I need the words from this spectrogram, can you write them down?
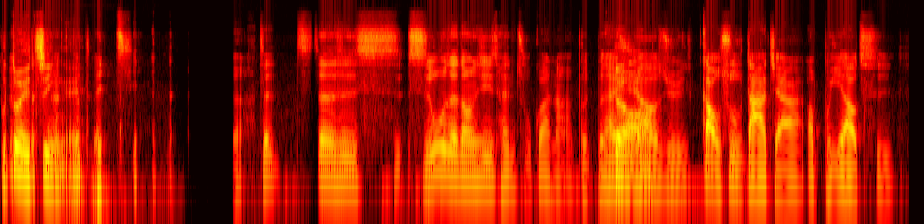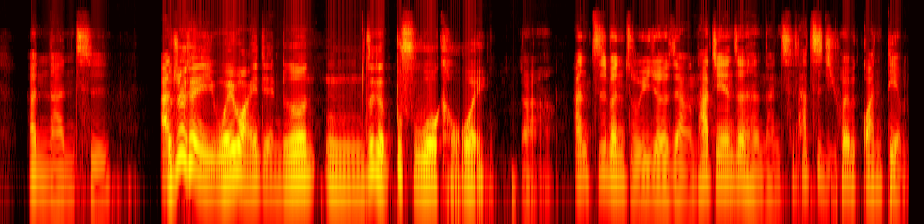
不对劲哎，不对劲。对啊，这真的是食食物这东西很主观啊，不不太需要去告诉大家哦，不要吃，很难吃。我觉得可以委婉一点，比如说，嗯，这个不符我口味。对啊，按资本主义就是这样，他今天真的很难吃，他自己会关店嘛？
